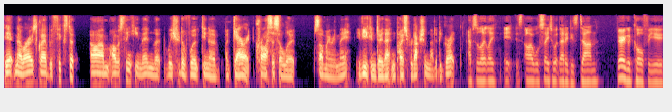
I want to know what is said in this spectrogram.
Yeah, no worries. Glad we fixed it. Um, I was thinking then that we should have worked in a, a Garrett crisis alert somewhere in there. If you can do that in post production, that'd be great. Absolutely. I will see to it that it is done. Very good call for you.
